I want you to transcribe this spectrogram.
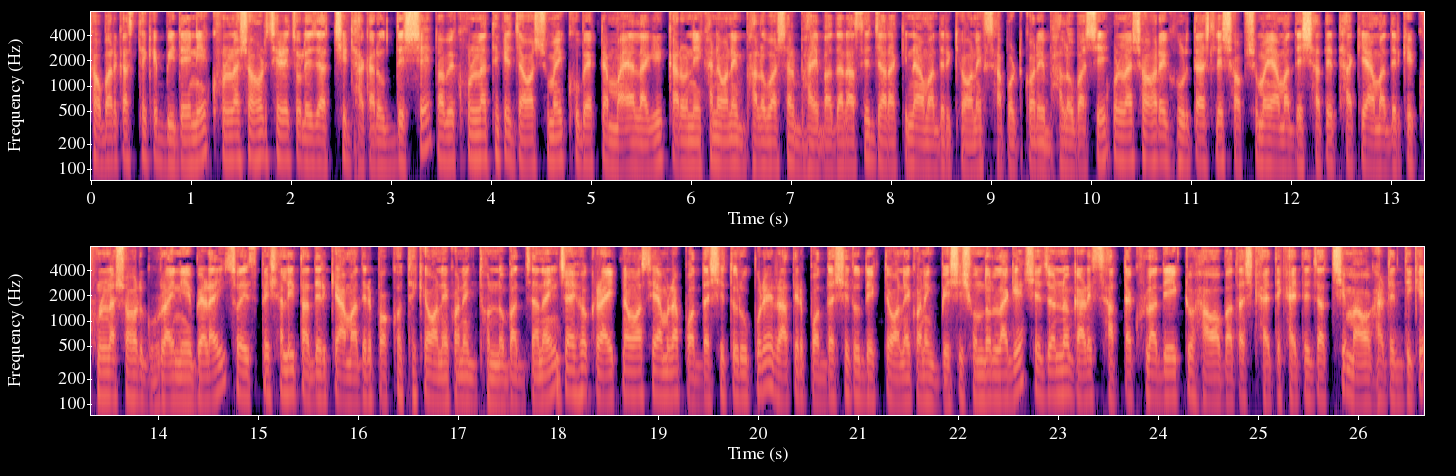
সবার কাছ থেকে বিদায় নিয়ে খুলনা শহর ছেড়ে চলে যাচ্ছি ঢাকার উদ্দেশ্যে। তবে খুলনা থেকে যাওয়ার সময় খুব একটা মায়া লাগে, কারণ এখানে অনেক ভালোবাসার ভাই বাদার আছে যারা কিনা আমাদেরকে অনেক সাপোর্ট করে, ভালোবাসে। খুলনা শহরে ঘুরতে আসলে সবসময় আমাদের সাথে থাকে, আমাদেরকে খুলনা শহর ঘুরাই নিয়ে বেড়াই। সো স্পেশালি তাদেরকে আমাদের পক্ষ থেকে অনেক অনেক ধন্যবাদ জানাই। যাই হোক রাইট নাও আছে আমরা পদ্মা সেতুর উপরে। রাতের পদ্মা সেতু দেখতে অনেক অনেক বেশি সুন্দর লাগে। সেজন্য গাড়ির ছাদটা খোলা দিয়ে একটু হাওয়া বাতাস খাইতে খাইতে যাচ্ছি মাওয়া ঘাটের দিকে।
